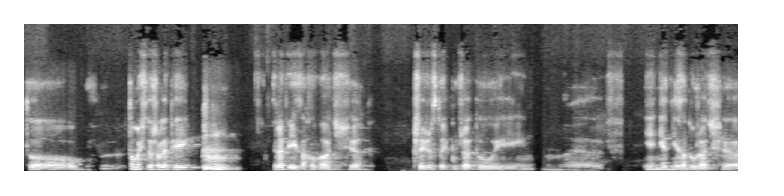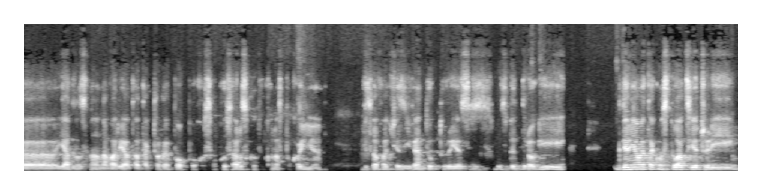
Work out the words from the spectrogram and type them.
to, to myślę, że lepiej, lepiej zachować przejrzystość budżetu i e, nie, nie, nie zadłużać jadąc na, na wariata tak trochę po, po husarsko, tylko na spokojnie wycofać się z eventu, który jest zbyt drogi. Gdy miały taką sytuację, czyli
